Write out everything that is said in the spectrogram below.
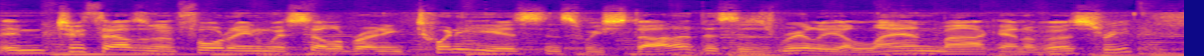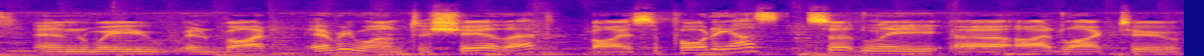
In 2014, we're celebrating 20 years since we started. This is really a landmark anniversary, and we invite everyone to share that by supporting us. Certainly, uh, I'd like to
